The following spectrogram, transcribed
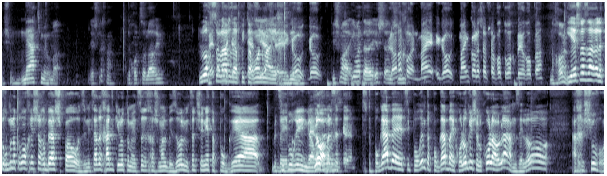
משהו. מעט מאוד. מה? יש לך? לוחות סולאריים? לוח סולארי זה הפתרון אה, היחידי. תשמע, אם אתה, יש אנשים... לא נכון, מה- גוט, מה עם כל השבשבות רוח באירופה? נכון. יש לזה, הרי לטורבינות רוח יש הרבה השפעות. זה מצד אחד כאילו אתה מייצר חשמל בזול, מצד שני אתה פוגע... בציפורים ב... גם. לא, אבל זה... כן. אתה פוגע בציפורים, אתה פוגע באקולוגיה של כל העולם. זה לא... החישוב,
